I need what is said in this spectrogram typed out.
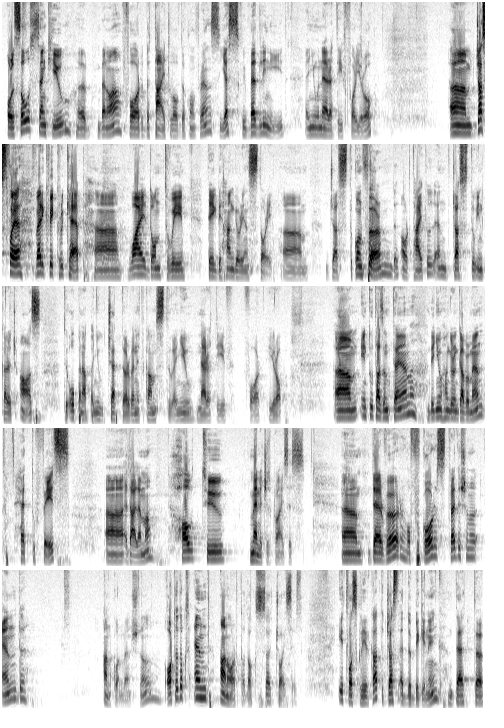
also, thank you, uh, Benoit, for the title of the conference. Yes, we badly need a new narrative for Europe. Um, just for a very quick recap, uh, why don't we take the Hungarian story? Um, just to confirm the, our title and just to encourage us to open up a new chapter when it comes to a new narrative for Europe. Um, in 2010, the new Hungarian government had to face uh, a dilemma, how to manage the crisis. Um, there were, of course, traditional and unconventional, orthodox and unorthodox uh, choices. It was clear cut just at the beginning that uh,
